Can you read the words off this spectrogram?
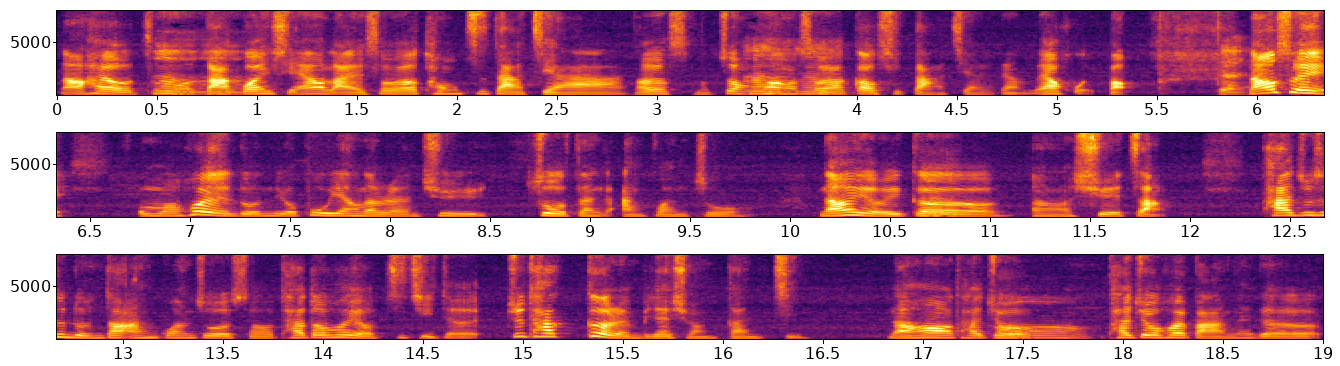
然后还有什么达官显要来的时候要通知大家，啊，然后有什么状况的时候要告诉大家，这样子要回报。对，然后所以。我们会轮流不一样的人去做那个安官桌，然后有一个、嗯、呃学长，他就是轮到安官桌的时候，他都会有自己的，就他个人比较喜欢干净，然后他就、哦、他就会把那个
